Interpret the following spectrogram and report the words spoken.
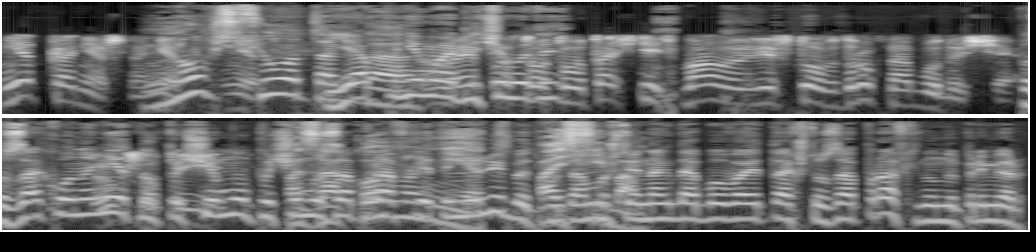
Нет, конечно, нет. Ну, нет. всё тогда. Я понимаю, Ну, для чего это- уточнить, мало ли что вдруг на будущее. По закону Вдруг нет, но почему, есть. почему По заправки это не нет. любят? Потому Спасибо. что иногда бывает так, что заправки, ну, например,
